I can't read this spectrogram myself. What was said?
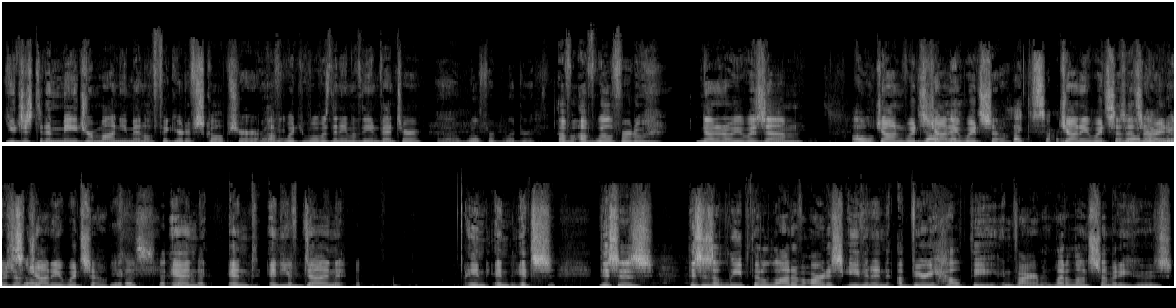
you just did a major monumental figurative sculpture of which. What was the name of the inventor Uh, Wilford Woodruff. of of Wilford? No, no, no. It was um, Oh, John Wid- John- Johnny. I'm sorry. Johnny Widtsoe. That's Johnny all right. It was uh, Widtsoe. Johnny Widtsoe. Yes. and and and you've done, and and it's this is this is a leap that a lot of artists, even in a very healthy environment, let alone somebody who's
